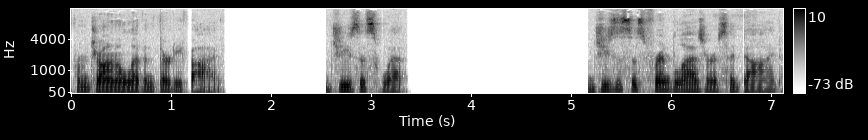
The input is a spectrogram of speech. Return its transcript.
from John 11:35. Jesus wept. Jesus' friend Lazarus had died.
